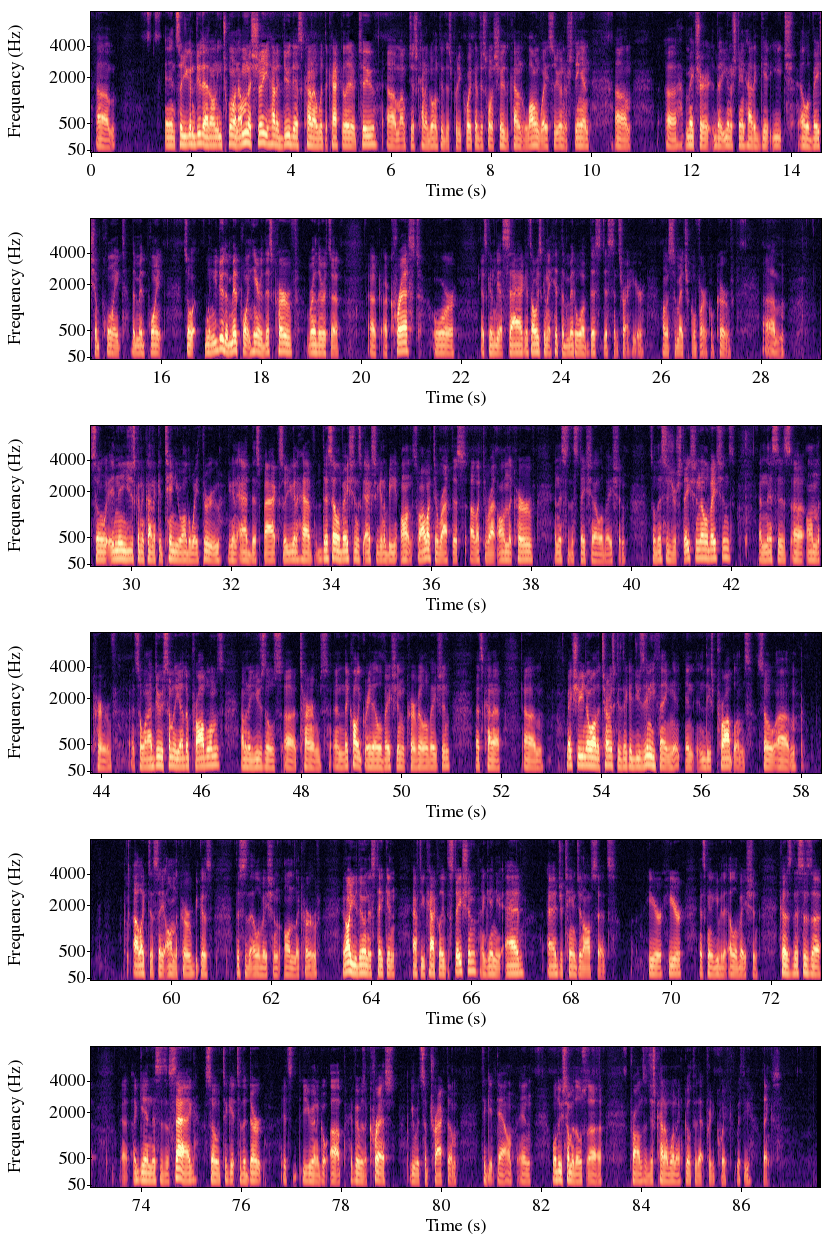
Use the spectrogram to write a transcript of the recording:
um, and so you're going to do that on each one. I'm going to show you how to do this kind of with the calculator too. Um, i'm just kind of going through this pretty quick. I just want to show you the kind of the long way so you understand um, uh, make sure that you understand how to get each elevation point the midpoint. So when you do the midpoint here, this curve, whether it's a, a, a crest or it's going to be a sag, it's always going to hit the middle of this distance right here on a symmetrical vertical curve. Um, so, and then you're just going to kind of continue all the way through. You're going to add this back. So you're going to have, this elevation is actually going to be on, so I like to write this, I like to write on the curve, and this is the station elevation. So this is your station elevations, and this is uh, on the curve. And so when I do some of the other problems, I'm going to use those uh, terms. And they call it grade elevation, curve elevation. That's kind of, um, make sure you know all the terms because they could use anything in, in, in these problems. So um, I like to say on the curve because this is the elevation on the curve. And all you're doing is taking, after you calculate the station, again, you add, add your tangent offsets here, here. it's going to give you the elevation because this is a, again, this is a sag, so to get to the dirt, it's you're going to go up. If it was a crest, you would subtract them to get down. And we'll do some of those uh, problems. I just kind of want to go through that pretty quick with you. Thanks.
